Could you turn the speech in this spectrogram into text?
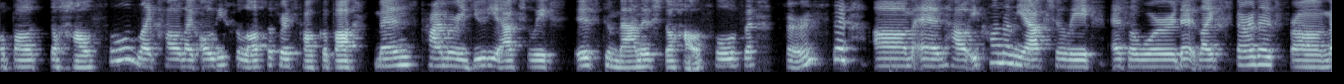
about the household like how like all these philosophers talk about men's primary duty actually is to manage the households first um, and how economy actually as a word like started from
